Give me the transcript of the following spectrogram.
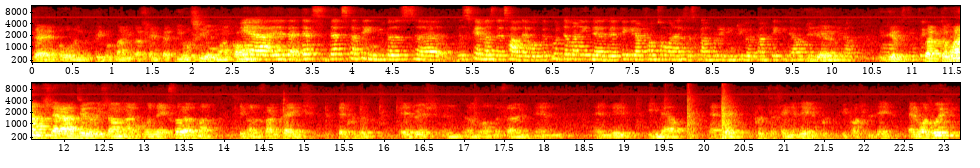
they, all the people's money got sent back. You will see all my comments. Yeah, yeah, that, that's, that's the thing, because, uh, the scammers, that's how they work, they put the money there, they take it out from someone else's account, put it into your account, take it out, and then, Yeah. you know. Yeah, but the ones that I do is on my, when they fill up my thing on the front page, they put the address and, of of the phone and, and the email, and they put the thing in there, put the deposit there, and it was working.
